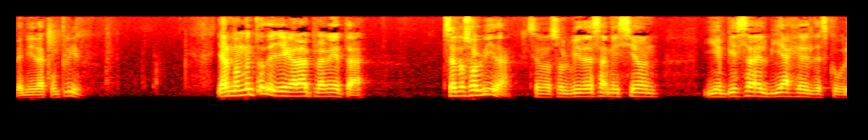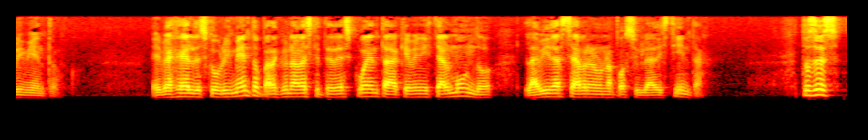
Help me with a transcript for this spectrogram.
venir a cumplir. Y al momento de llegar al planeta, se nos olvida, se nos olvida esa misión y empieza el viaje del descubrimiento. El viaje del descubrimiento para que una vez que te des cuenta que viniste al mundo, la vida se abra en una posibilidad distinta. Entonces,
